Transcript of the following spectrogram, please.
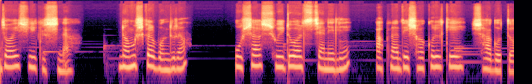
জয় শ্রীকৃষ্ণা। নমস্কার বন্ধুরা, উষা সুইট ওয়ার্ডস চ্যানেলে আপনাদের সকলকে স্বাগত।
